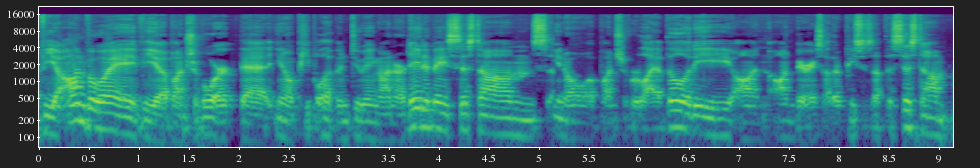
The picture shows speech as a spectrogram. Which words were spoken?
via Envoy, via a bunch of work that you know people have been doing on our database systems, you know, a bunch of reliability on on various other pieces of the system.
